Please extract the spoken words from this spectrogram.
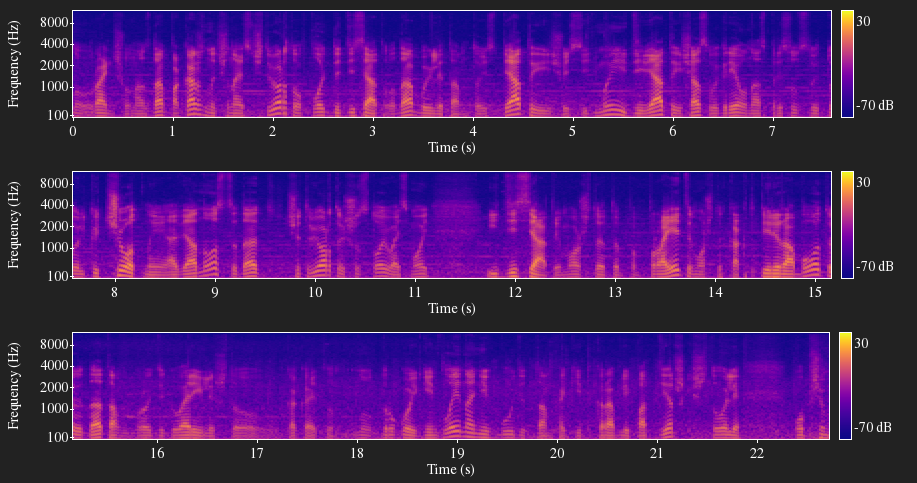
ну, раньше у нас, да, покажут, начиная с четвертого вплоть до десятого, да, были там, то есть пятые, еще седьмые, девятые. Сейчас в игре у нас присутствуют только четные авианосцы, да, четвертый, шестой, восьмой и десятый. Может, это про эти, может, их как-то переработают, да, там вроде говорили, что какая-то, ну, другой геймплей на них будет, там какие-то корабли поддержки, что ли. В общем,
